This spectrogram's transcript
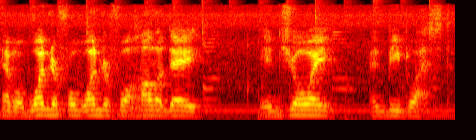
Have a wonderful, wonderful holiday. Enjoy and be blessed.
